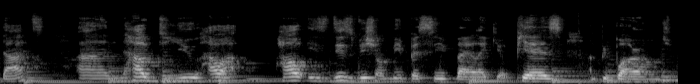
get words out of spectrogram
that, and how do you how how is this vision being perceived by like your peers and people around you?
